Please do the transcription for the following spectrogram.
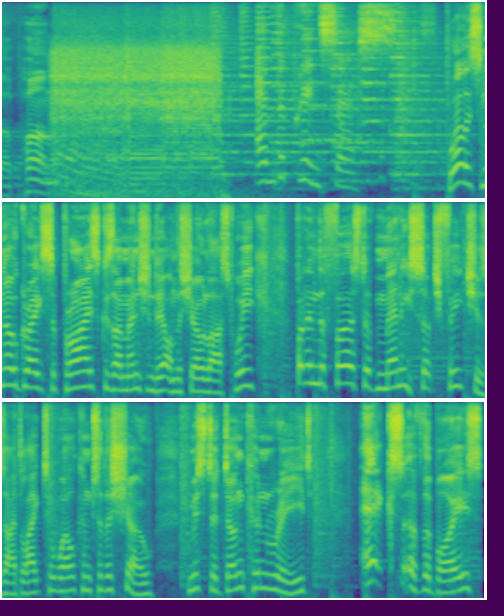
The Punk. And the princess. Well, it's no great surprise because I mentioned it on the show last week, but in the first of many such features, I'd like to welcome to the show Mr. Duncan Reid, ex of the boys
